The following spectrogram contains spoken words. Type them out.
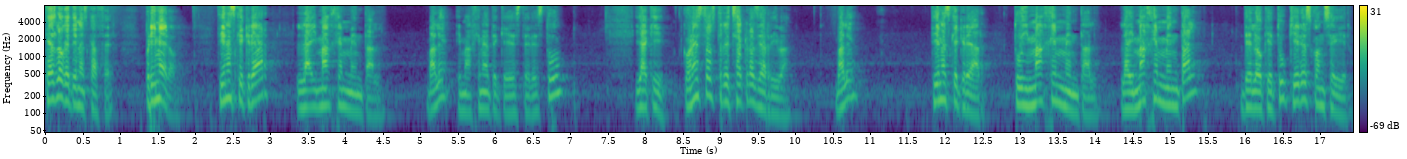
¿qué es lo que tienes que hacer? Primero, Tienes que crear la imagen mental, ¿vale? Imagínate que este eres tú. Y aquí, con estos tres chakras de arriba, ¿vale? Tienes que crear tu imagen mental, la imagen mental de lo que tú quieres conseguir.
